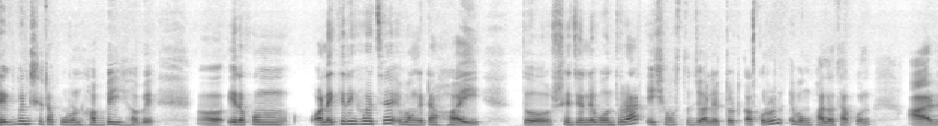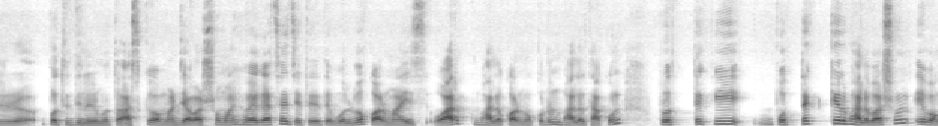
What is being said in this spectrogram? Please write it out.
দেখবেন সেটা পূরণ হবেই হবে। এরকম অনেকেরই হয়েছে এবং এটা হয়ই। তো সেজন্য বন্ধুরা এই সমস্ত জলের টোটকা করুন এবং ভালো থাকুন। আর প্রতিদিনের মতো আজকেও আমার যাওয়ার সময় হয়ে গেছে, যেতে যেতে বলব কর্মা ইজ ওয়ার্ক, ভালো কর্ম করুন, ভালো থাকুন। প্রত্যেকেই, প্রত্যেকের ভালোবাসুন এবং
